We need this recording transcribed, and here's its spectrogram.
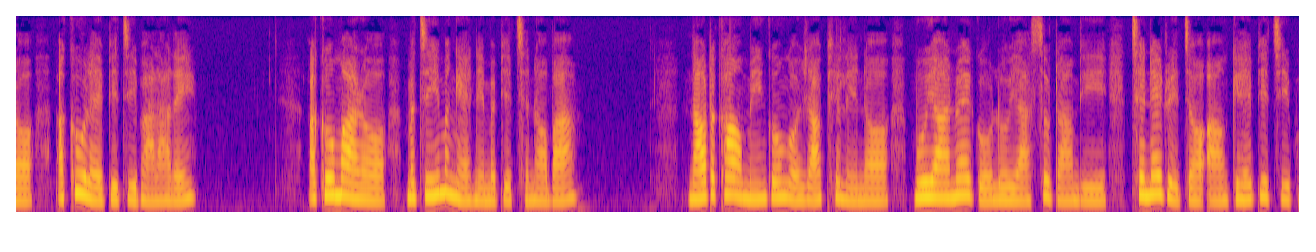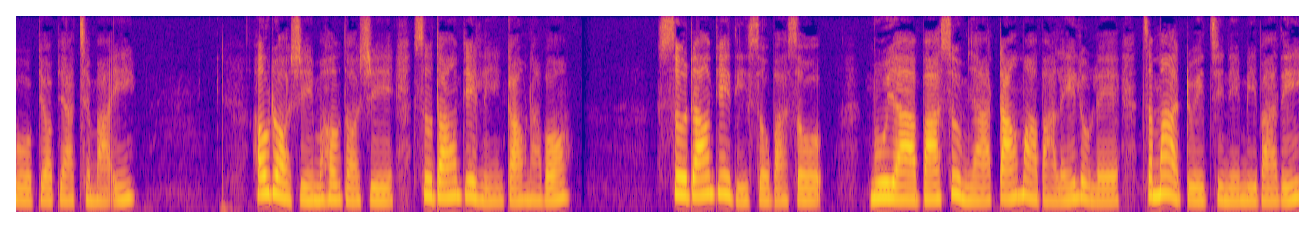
တော့အခုလည်းပြစ်ကြည့်ပါလားတဲ့အခုမှတော့မကြီးမငယ်နဲ့မပြစ်ချင်တော့ပါနောက်တစ်ခေါက်မင်းကုန်းကိုရောက်ဖြစ်လင်တော့မူရနွဲ့ကိုလိုရာဆွတ်တောင်းပြီးချင်းတဲ့တွေကြောအောင်ဂဲပစ်ကြည့်ဖို့ပြောပြချင်ပါ၏ ဟုတ်တော့ရှိမဟုတ်တော့ရှိဆွတောင်းပြည့်လင်ကောင်းတာပေါ့ဆွတောင်းပြည့်သည်ဆိုပါစို့မူရာဘာစုများတောင်းမှာပါလေလို့လဲကျမတွေးကြည့်နေမိပါသည်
